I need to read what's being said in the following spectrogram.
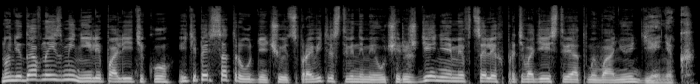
но недавно изменили политику и теперь сотрудничают с правительственными учреждениями в целях противодействия отмыванию денег.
